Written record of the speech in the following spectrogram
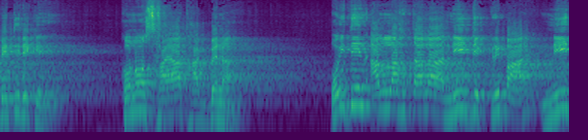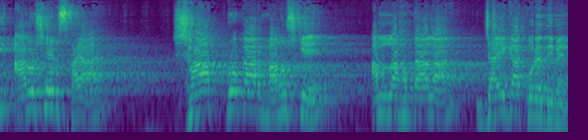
ব্যতিরেকে কোনো ছায়া থাকবে না। ওই দিন আল্লাহ তালা নিজ কৃপায়, নিজ আরসের ছায়া সাত প্রকার মানুষকে আল্লাহ তালা জায়গা করে দিবেন।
